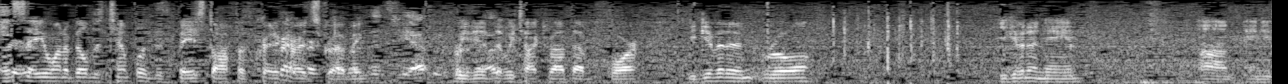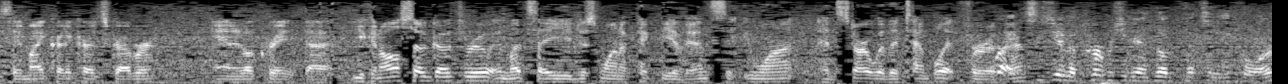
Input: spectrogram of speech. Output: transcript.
Let's say you want to build a template that's based off of credit card scrubbing. That's, yeah, we've We heard did of. that. We talked about that before. You give it a rule. You give it a name, um, and you say my credit card scrubber, and it'll create that. You can also go through and let's say you just want to pick the events that you want and start with a template for Right, events. since you have a purpose you're going to build something for.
